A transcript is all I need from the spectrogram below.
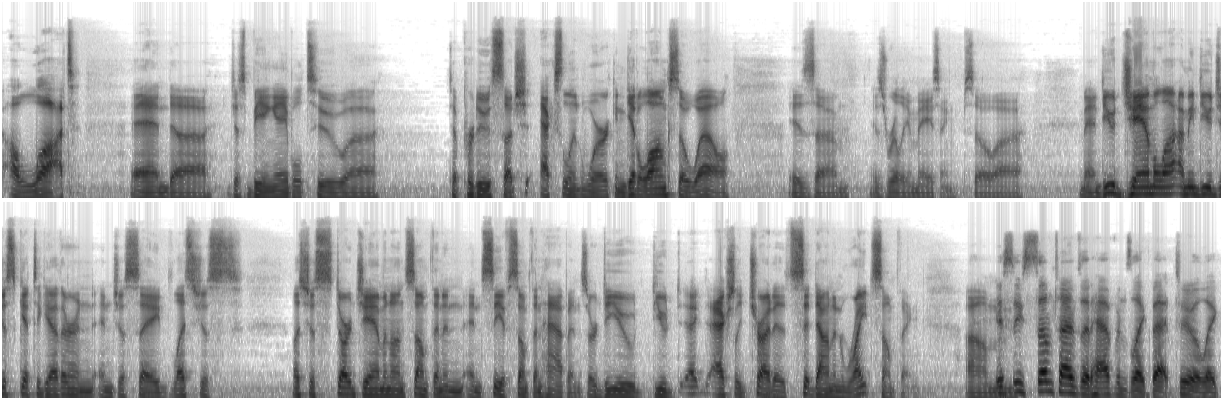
a lot, and uh, just being able to uh, to produce such excellent work and get along so well is um, is really amazing. So. Uh, Man, do you jam a lot? I mean, do you just get together and, and just say, let's just let's just start jamming on something and, and see if something happens, or do you do you actually try to sit down and write something? Um, You see, sometimes it happens like that too. Like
